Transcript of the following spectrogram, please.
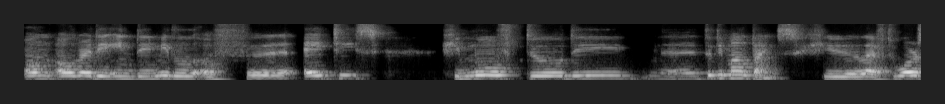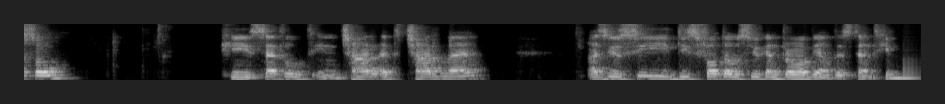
on already in the middle of uh, 80s he moved to the uh, to the mountains. He left Warsaw. he settled in Char at Czarne. As you see these photos, you can probably understand him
